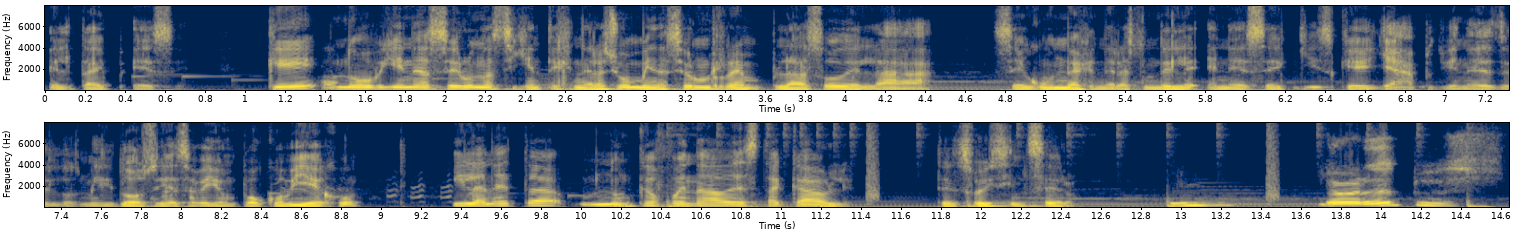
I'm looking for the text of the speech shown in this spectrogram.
El Type S. Que no viene a ser una siguiente generación, viene a ser un reemplazo de la segunda generación del NSX, que ya pues, viene desde el 2012, ya se veía un poco viejo. Y la neta, nunca fue nada destacable. Te soy sincero. La verdad, pues,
